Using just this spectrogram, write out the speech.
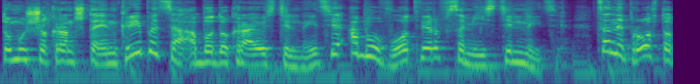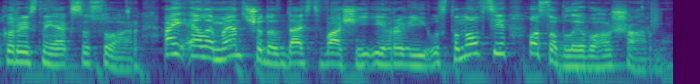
тому що кронштейн кріпиться або до краю стільниці, або в отвір в самій стільниці. Це не просто корисний аксесуар, а й елемент, що додасть вашій ігровій установці особливого шарму.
